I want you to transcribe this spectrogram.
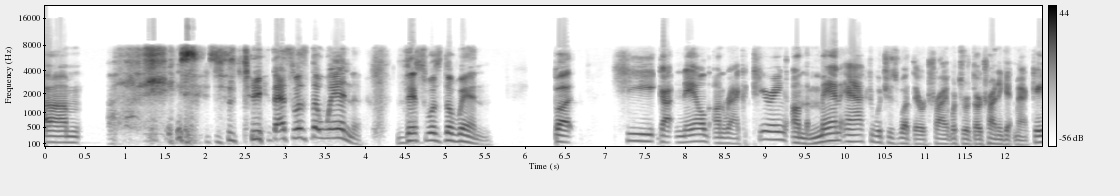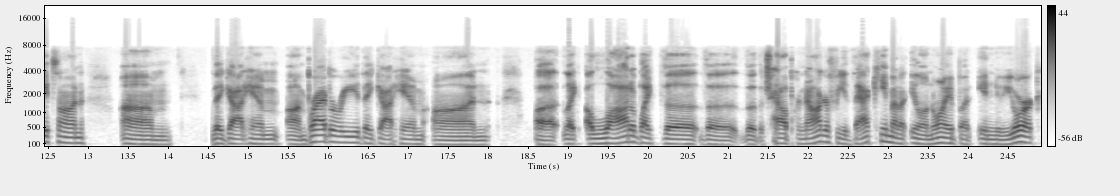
Um, that's was the win. This was the win. But he got nailed on racketeering, on the Mann Act, which is what they were trying, which they're trying to get Matt Gaetz on. Um, they got him on bribery. They got him on uh, like a lot of like the, the the the child pornography that came out of Illinois, but in New York,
